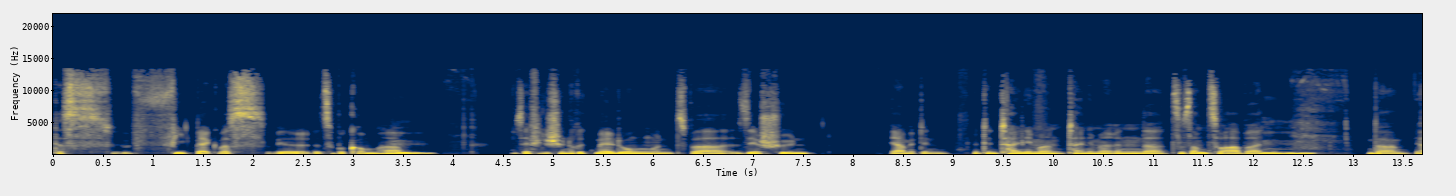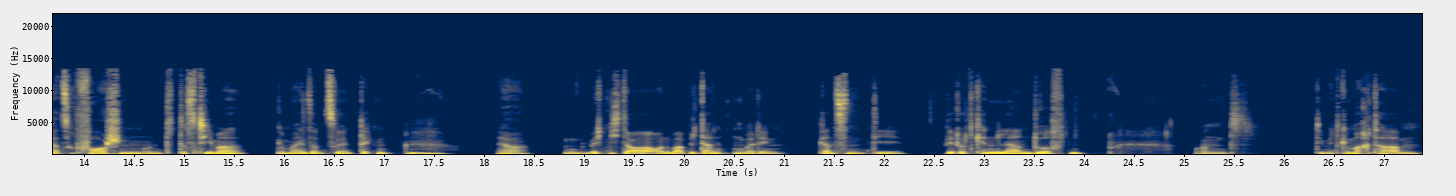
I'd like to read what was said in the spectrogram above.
das Feedback, was wir dazu bekommen haben. Mhm. Sehr viele schöne Rückmeldungen und es war sehr schön, ja, mit den, mit den Teilnehmern, Teilnehmerinnen da zusammenzuarbeiten, mhm. da ja zu forschen und das Thema gemeinsam zu entdecken. Mhm. Ja, möchte mich da auch nochmal bedanken bei den ganzen, die wir dort kennenlernen durften und die mitgemacht haben.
